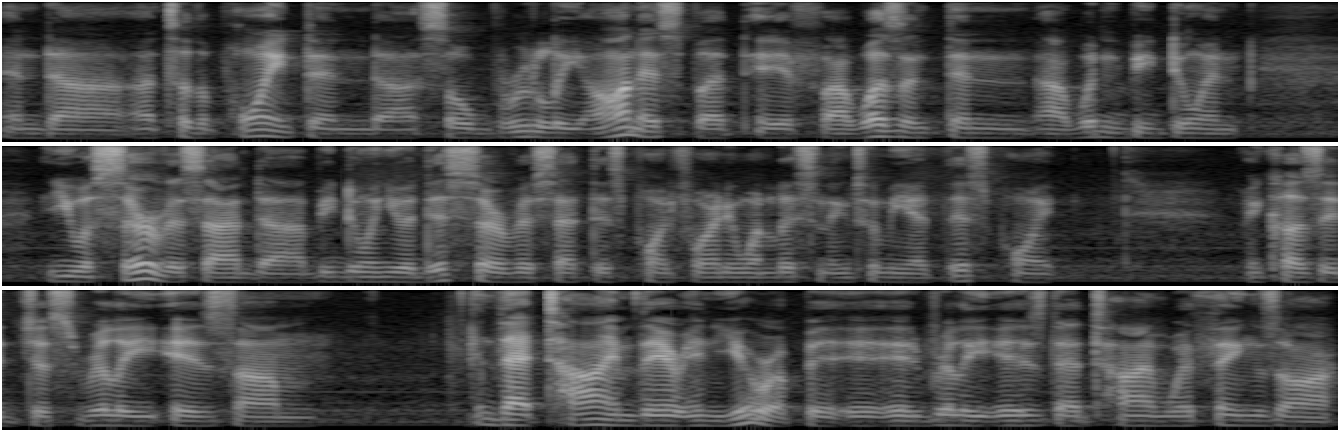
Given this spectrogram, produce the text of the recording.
and uh, to the point and uh, so brutally honest, but if I wasn't, then I wouldn't be doing you a service. I'd uh, be doing you a disservice at this point for anyone listening to me at this point, because it just really is um, that time there in Europe. It, it really is that time where things are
